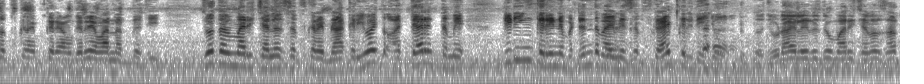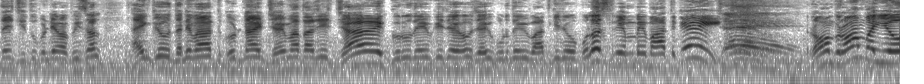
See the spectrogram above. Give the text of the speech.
સબસ્ક્રાઇબ કર્યા વગર રહેવાના જ નથી. જો તમે મારી ચેનલ સબસ્ક્રાઇબ ના કરી હોય તો અત્યારે જ તમે ટીડિંગ કરીને બટન દબાવીને સબસ્ક્રાઇબ કરી દેજો. તો જોડાયેલા રહેજો મારી ચેનલ સાથે. Jitu Pandya official thank you ધન્યવાદ. ગુડ નાઇટ જય માતાજી. જય ગુરુદેવ કી જય હો. જય ગુરુદેવ વાત કી જય હો. બોલો શ્રી અંબે માત કી. રોમ રોમ ભાઈઓ.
